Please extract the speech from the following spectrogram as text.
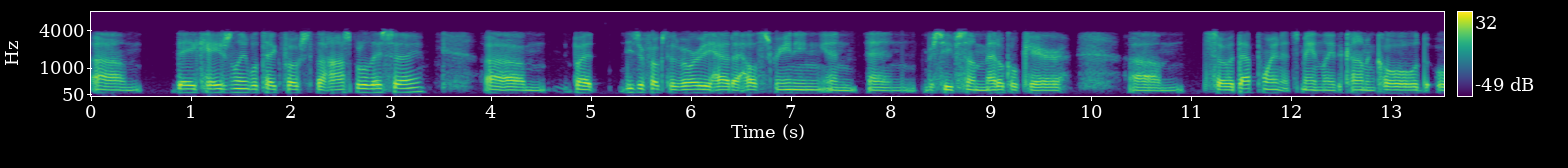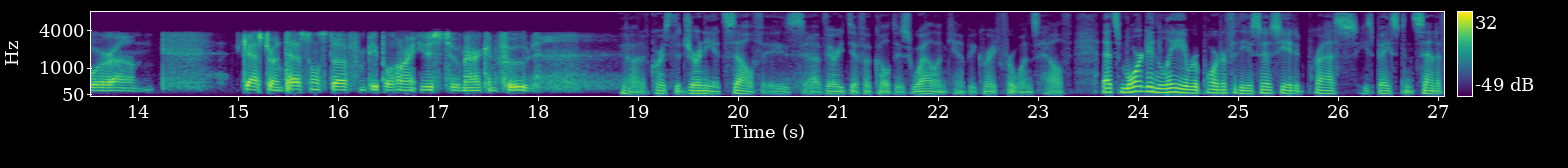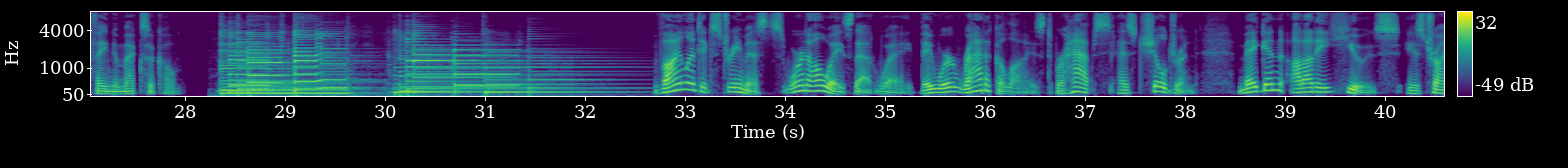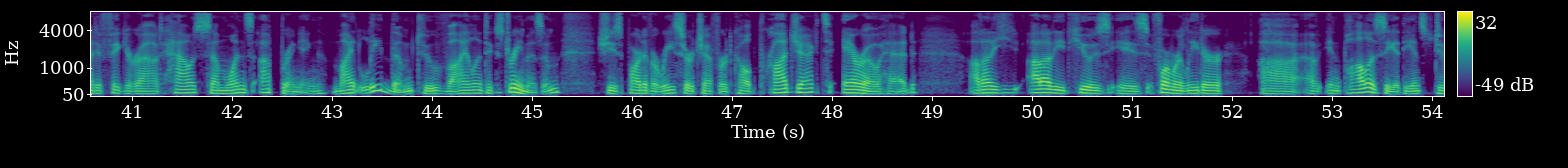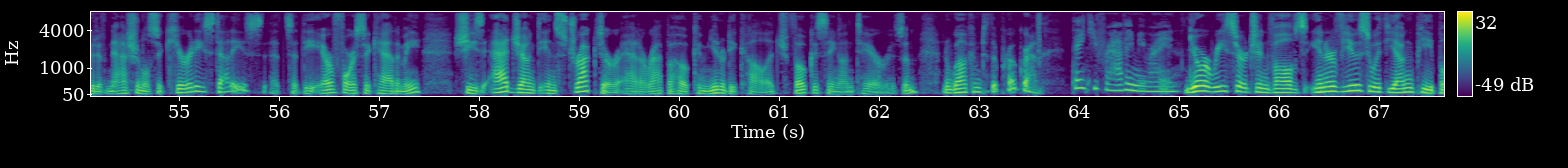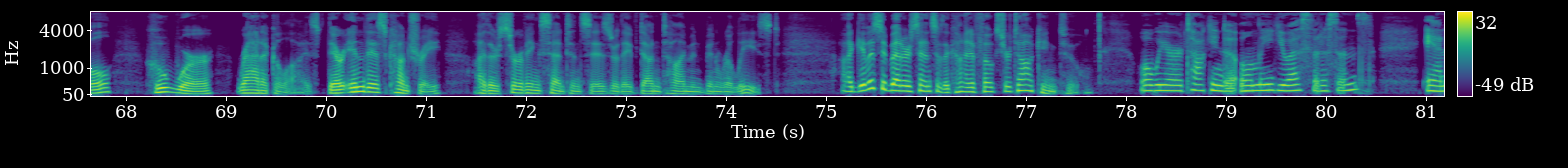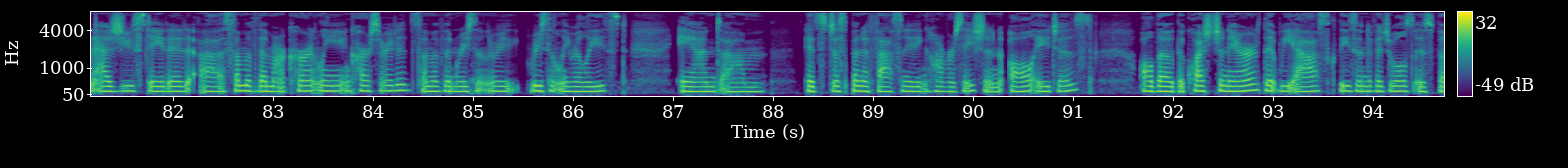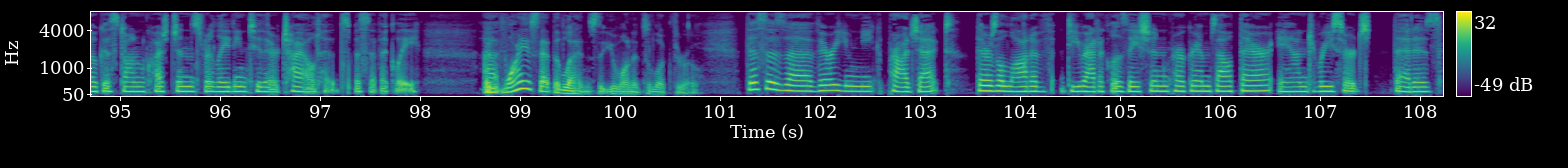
um, they occasionally will take folks to the hospital, they say, um, but these are folks that have already had a health screening and and received some medical care. Um, so at that point, it's mainly the common cold or um, gastrointestinal stuff from people who aren't used to American food. Yeah, and of course, the journey itself is uh, very difficult as well and can't be great for one's health. That's Morgan Lee, a reporter for the Associated Press. He's based in Santa Fe, New Mexico. Violent extremists weren't always that way. They were radicalized, perhaps as children. Megan Arari Hughes is trying to figure out how someone's upbringing might lead them to violent extremism. She's part of a research effort called Project Arrowhead. Arari Hughes is former leader uh, in policy at the Institute of National Security Studies. That's at the Air Force Academy. She's adjunct instructor at Arapahoe Community College, focusing on terrorism. And welcome to the program. Thank you for having me, Ryan. Your research involves interviews with young people who were radicalized. They're in this country, either serving sentences or they've done time and been released. Uh, give us a better sense of the kind of folks you're talking to. Well, we are talking to only U.S. citizens, and as you stated, uh, some of them are currently incarcerated. Some have been recently recently released, and um, it's just been a fascinating conversation. All ages, although the questionnaire that we ask these individuals is focused on questions relating to their childhood specifically. And uh, why is that the lens that you wanted to look through? This is a very unique project. There's a lot of de radicalization programs out there and research that is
